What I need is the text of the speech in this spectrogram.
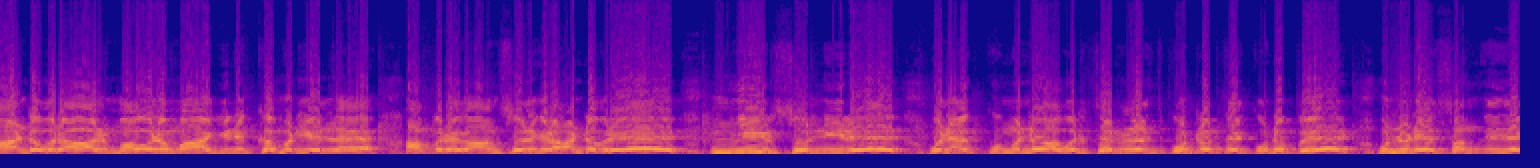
ஆண்டவரால் மௌனமாக இருக்க முடியல. அப்ரகாம் சொல்கிற ஆண்டவரே நீர் சொன்னீரே உனக்கு ஒரு திரள் கூட்டத்தை கொடுப்பேன். உன்னுடைய சந்தையை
